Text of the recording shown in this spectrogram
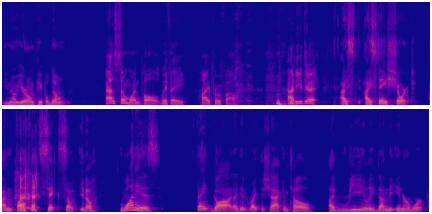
you know your own people don't. As someone, Paul, with a high profile, how do you do it? I I stay short. I'm five foot six, so you know. One is, thank God I didn't write the shack until I'd really done the inner work.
